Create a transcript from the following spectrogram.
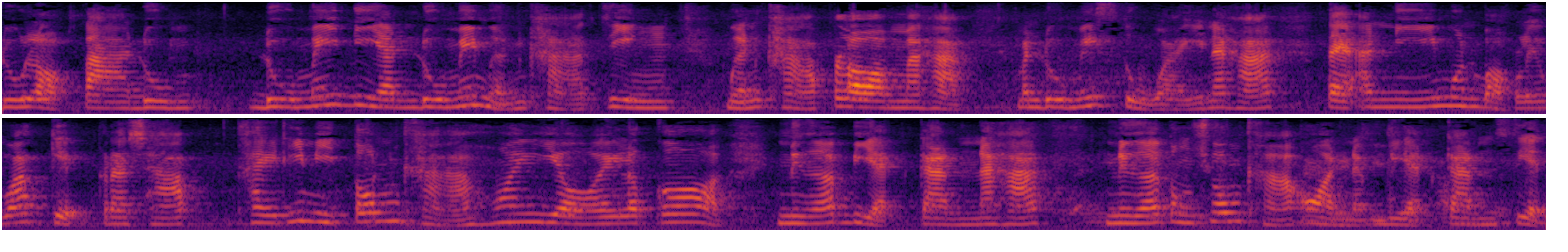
ดูหลอกตาดูดูไม่เนียนดูไม่เหมือนขาจริง เหมือนขาปลอมอะค่ะ มันดูไม่สวยนะคะ แต่อันนี้มนบอกเลยว่าเก็บกระชับ ใครที่มีต้นขาห้อยย้อย แล้วก็เนื้อเบียดกันนะคะ เนื้อตรงช่วงขาอ่อนเนี่ยเบียดกันเสียด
